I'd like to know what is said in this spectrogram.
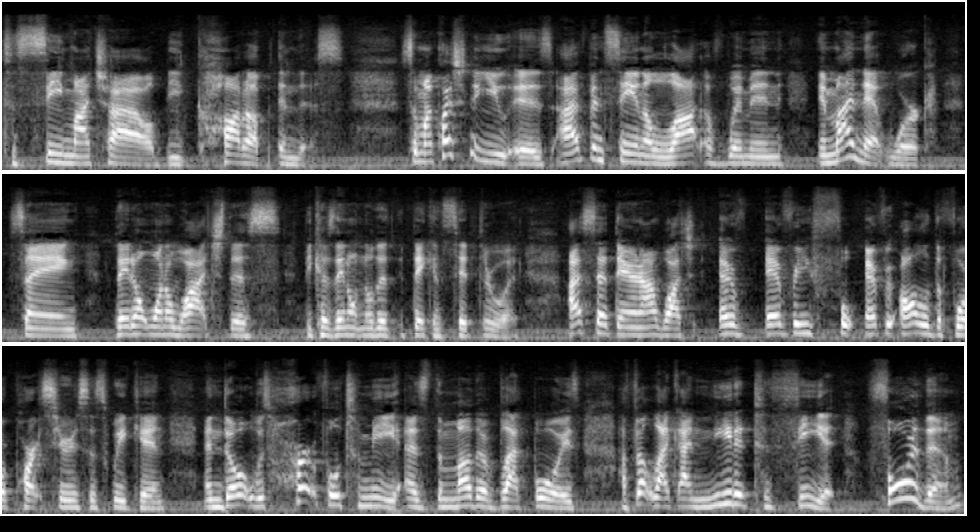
to see my child be caught up in this. So, my question to you is I've been seeing a lot of women in my network saying they don't want to watch this because they don't know that they can sit through it. I sat there and I watched every, every, four, every all of the four-part series this weekend, and though it was hurtful to me as the mother of black boys, I felt like I needed to see it for them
